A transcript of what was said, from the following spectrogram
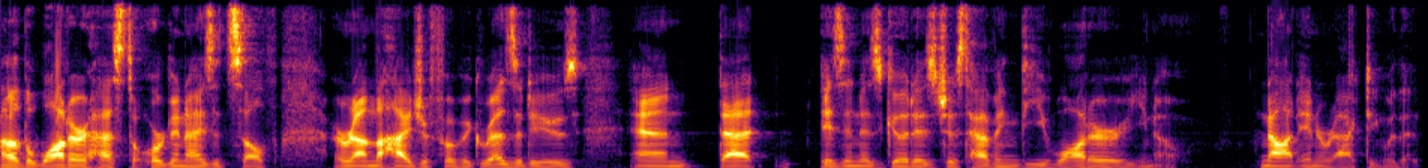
Uh, the water has to organize itself around the hydrophobic residues, and that isn't as good as just having the water, you know, not interacting with it.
